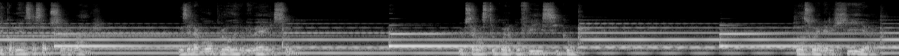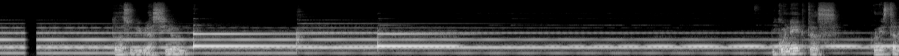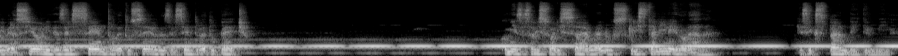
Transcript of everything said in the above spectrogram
Comienzas a observar desde la GoPro del universo y observas tu cuerpo físico, toda su energía, toda su vibración. Y conectas con esta vibración y desde el centro de tu ser, desde el centro de tu pecho. Comienzas a visualizar una luz cristalina y dorada que se expande y te ilumina.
